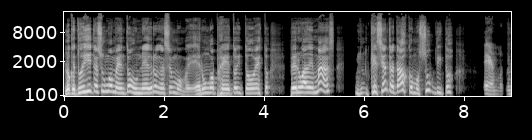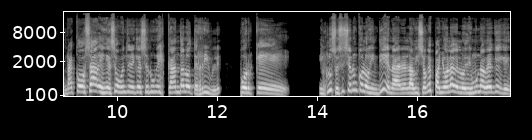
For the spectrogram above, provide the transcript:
lo que tú dijiste hace un momento, un negro en ese momento era un objeto y todo esto, pero además que sean tratados como súbditos eh, una cosa en ese momento tiene que ser un escándalo terrible porque incluso eso hicieron con los indígenas. La visión española, lo dijimos una vez que,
